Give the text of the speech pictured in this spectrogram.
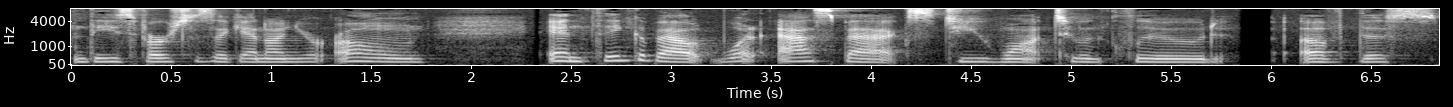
these verses again on your own and think about what aspects do you want to include of this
